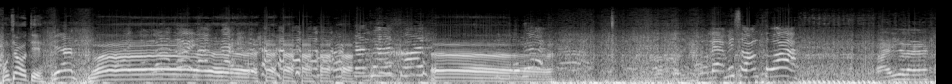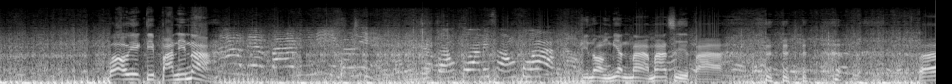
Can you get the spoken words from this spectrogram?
ของเจ้าติเรียนว้าเออตัวแรกมีสองตัวไปเลยบ่เอาอีกติปานนี้น่ะเอาเนี่ยปลานี่นี่ตัวนี้สองตัวมีสองตัว พี่น้องเมียนมา มาซื้อปลาปลา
